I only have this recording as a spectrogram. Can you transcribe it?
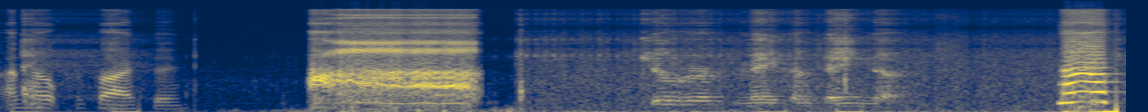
and help society. Children may contain nuts. Run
